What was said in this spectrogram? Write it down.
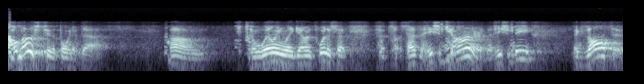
almost to the point of death. Um, and willingly going for this, says that he should be honored, that he should be exalted.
